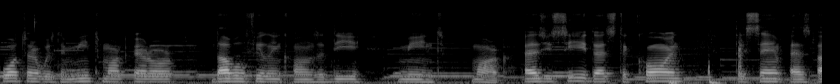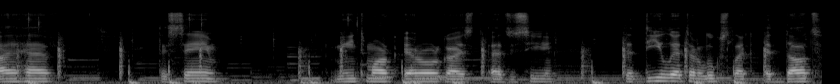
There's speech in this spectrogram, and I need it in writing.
quarter with the mint mark error double filling on the d mint mark. As you see that's the coin the same as I have the same mint mark error guys. As you see the D letter looks like a dot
